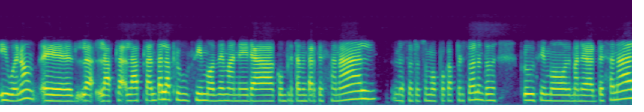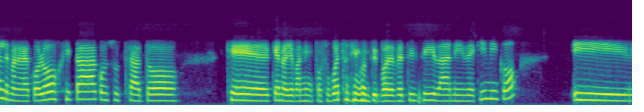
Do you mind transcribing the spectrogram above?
y bueno, eh, las plantas las producimos de manera completamente artesanal. Nosotros somos pocas personas, entonces producimos de manera artesanal, de manera ecológica, con sustratos que, que no llevan, por supuesto, ningún tipo de pesticida ni de químico. Y,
